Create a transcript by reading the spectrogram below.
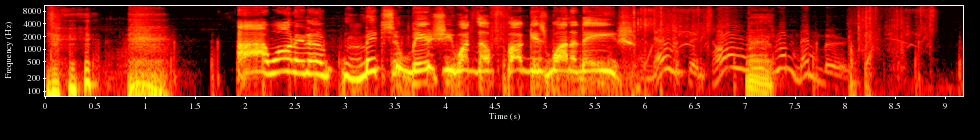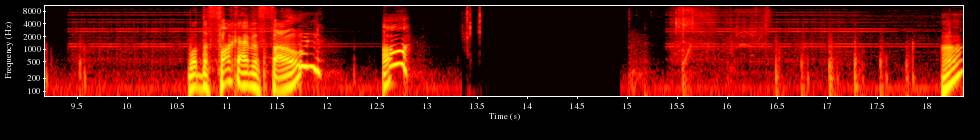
I wanted a Mitsubishi. What the fuck is one of these? An elephant always remembers. What the fuck? I have a phone? Huh? Huh?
